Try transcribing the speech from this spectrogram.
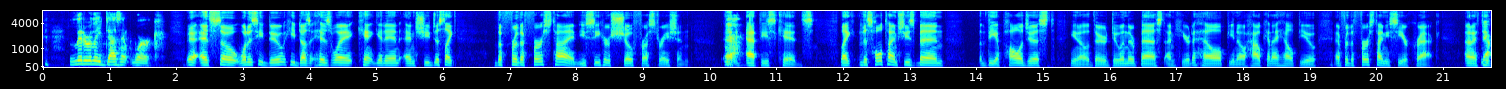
Literally doesn't work. Yeah, and so what does he do? He does it his way, can't get in, and she just like the for the first time you see her show frustration at, at these kids. Like this whole time she's been the apologist, you know, they're doing their best. I'm here to help, you know, how can I help you? And for the first time you see her crack. And I think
